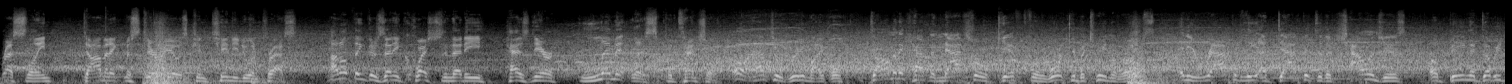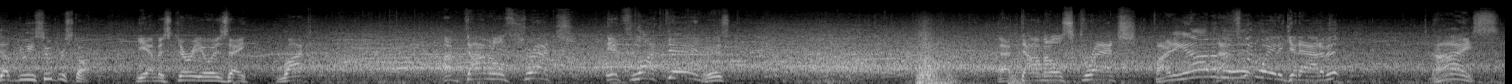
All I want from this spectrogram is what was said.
Wrestling, Dominik Mysterio has continued to impress. I don't think there's any question that he has near limitless potential. Oh, I have to agree, Michael. Dominik has a natural gift for working between the ropes, and he rapidly adapted to the challenges of being a WWE superstar. Yeah, Mysterio is a rock abdominal stretch. It's locked in. Here's abdominal stretch. Fighting out of That's it. one way to get out of it. Nice.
